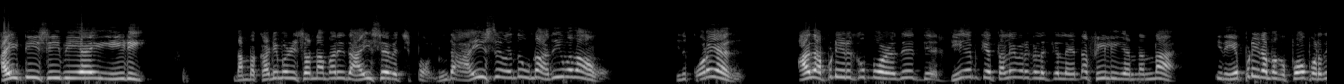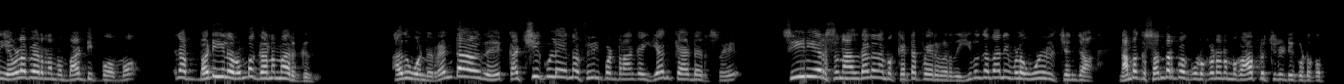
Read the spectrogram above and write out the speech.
ஐடி சிபிஐ இடி நம்ம கனிமொழி சொன்ன மாதிரி இந்த ஐஸே வச்சுப்போம். இந்த ஐஸு வந்து இன்னும் அதிகமாக தான் ஆகும். இது குறையாது. அது அப்படி இருக்கும் பொழுது டிஎம்கே தலைவர்களுக்கு இல்லை என்ன ஃபீலிங் என்னன்னா இது எப்படி நமக்கு போகிறது எவ்வளோ பேர் நம்ம மாட்டிப்போமோ ஏன்னா படியில் ரொம்ப கனமாக இருக்குது. அது ஒன்று ரெண்டாவது கட்சிக்குள்ளே என்ன ஃபீல் பண்ணுறாங்க யங் கேடர்ஸு சீனியர்ஸ்னால் தானே நம்ம கெட்ட பேர் வருது. இவங்க தானே இவ்வளோ ஊழல் செஞ்சான். நமக்கு சந்தர்ப்பம் கொடுக்கணும் நமக்கு ஆப்பர்ச்சுனிட்டி கொடுக்கும்.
